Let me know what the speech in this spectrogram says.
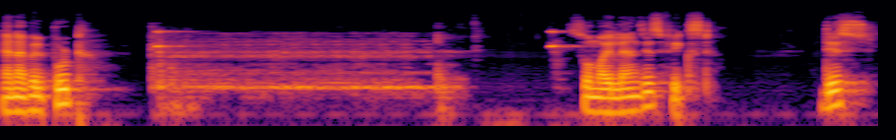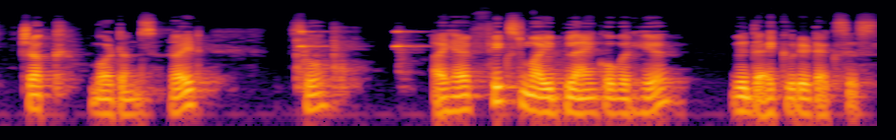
and I will put so my lens is fixed this chuck buttons right? So I have fixed my blank over here with the accurate axis.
